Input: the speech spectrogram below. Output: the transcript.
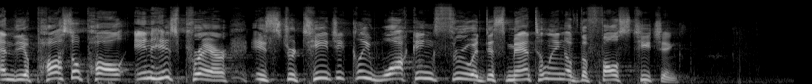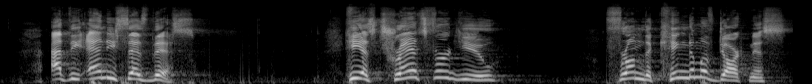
And the Apostle Paul, in his prayer, is strategically walking through a dismantling of the false teaching. At the end, he says this He has transferred you from the kingdom of darkness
